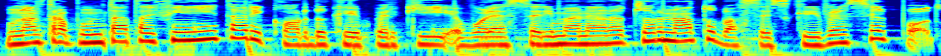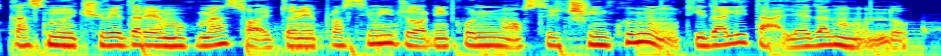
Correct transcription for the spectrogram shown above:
Un'altra puntata è finita, ricordo che per chi volesse rimanere aggiornato basta iscriversi al podcast, noi ci vedremo come al solito nei prossimi giorni con i nostri 5 minuti dall'Italia e dal mondo.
